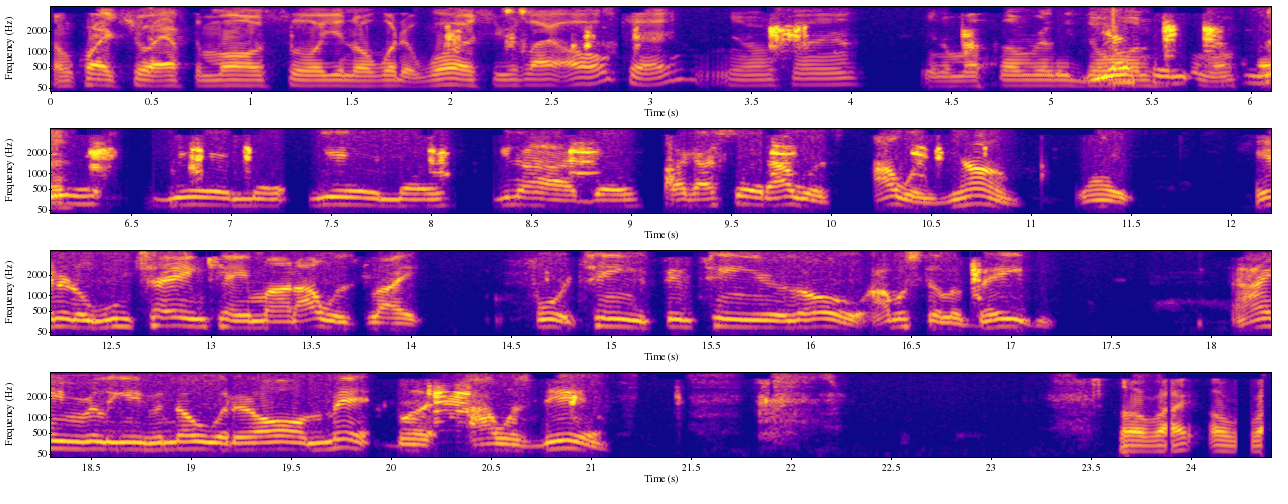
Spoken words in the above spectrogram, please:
I'm quite sure after Mom saw, you know, what it was, she was like, oh, okay. You know what I'm saying? You know, my son really doing, yes, you know, yeah, yeah, no, yeah, no. You know how it goes. Like I said, I was, I was young. Like, Enter the Wu Tang came out, I was like 14, 15 years old. I was still a baby. I didn't really even know what it all meant, but I was there. All right, all right,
